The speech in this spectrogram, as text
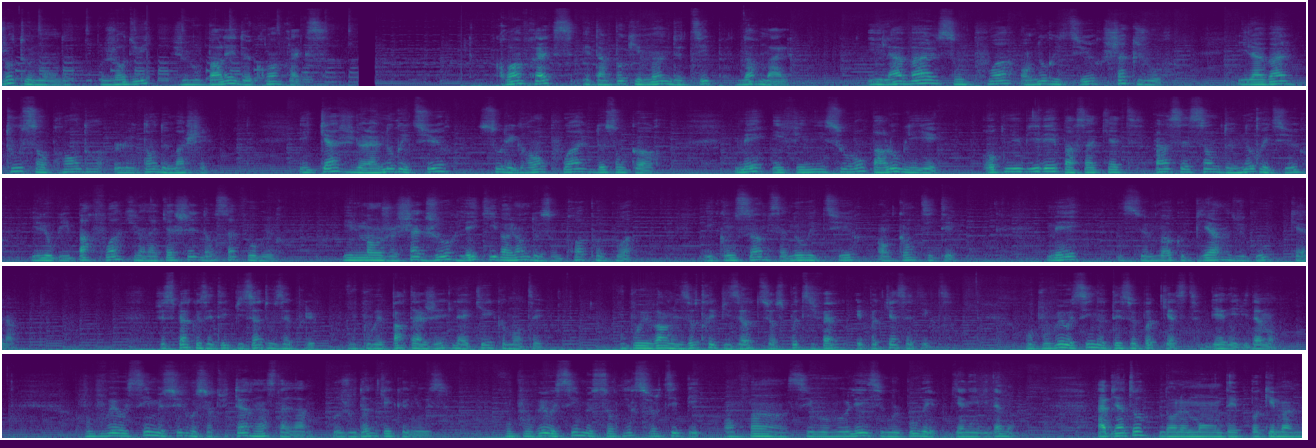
Bonjour tout le monde, aujourd'hui je vais vous parler de Croinfrex. Croinfrex est un Pokémon de type normal. Il avale son poids en nourriture chaque jour. Il avale tout sans prendre le temps de mâcher. Il cache de la nourriture sous les grands poils de son corps, mais il finit souvent par l'oublier. Obnubilé par sa quête incessante de nourriture, il oublie parfois qu'il en a caché dans sa fourrure. Il mange chaque jour l'équivalent de son propre poids. Il consomme sa nourriture en quantité. Mais il se moque bien du goût qu'elle a. J'espère que cet épisode vous a plu. Vous pouvez partager, liker et commenter. Vous pouvez voir mes autres épisodes sur Spotify et Podcast Addict. Vous pouvez aussi noter ce podcast, bien évidemment. Vous pouvez aussi me suivre sur Twitter et Instagram, où je vous donne quelques news. Vous pouvez aussi me soutenir sur Tipeee, enfin, si vous voulez, si vous le pouvez, bien évidemment. A bientôt dans le monde des Pokémon.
